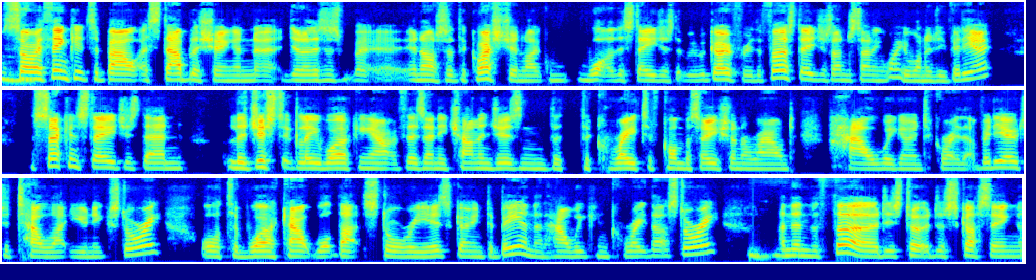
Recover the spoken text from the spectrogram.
So I think it's about establishing, and uh, you know, this is uh, in answer to the question, like what are the stages that we would go through? The first stage is understanding why you want to do video. The second stage is then logistically working out if there's any challenges and the, the creative conversation around how we're going to create that video to tell that unique story or to work out what that story is going to be and then how we can create that story. Mhm. And then the third is to discussing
